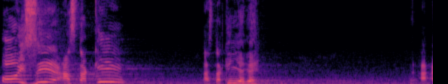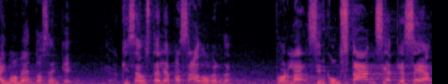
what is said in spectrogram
Hoy sí, hasta aquí, hasta aquí llegué. Hay momentos en que quizá a usted le ha pasado, ¿verdad? Por la circunstancia que sea,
